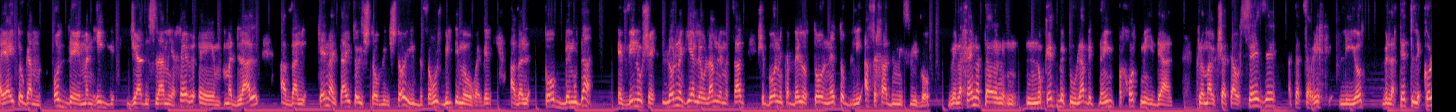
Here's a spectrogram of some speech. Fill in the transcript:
היה איתו גם עוד uh, מנהיג ג'יהאד איסלאמי אחר, uh, מדלל, אבל כן הייתה איתו אשתו, ואשתו היא בפירוש בלתי מעורבת, אבל פה במודע הבינו שלא נגיע לעולם למצב שבו נקבל אותו נטו בלי אף אחד מסביבו, ולכן אתה נוקט בפעולה בתנאים פחות מאידיאל. כלומר, כשאתה עושה את זה, אתה צריך להיות ולתת לכל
